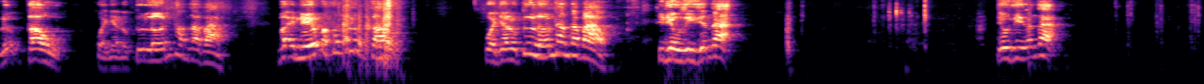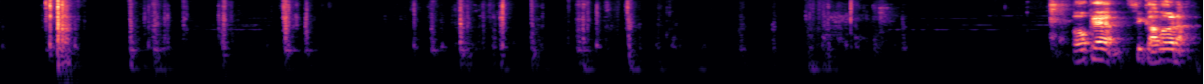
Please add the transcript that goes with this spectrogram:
lượng cầu của nhà đầu tư lớn tham gia vào. Vậy nếu mà không có lượng cầu của nhà đầu tư lớn tham gia vào thì điều gì diễn ra? Điều gì diễn ra? Ok xin cảm ơn ạ.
